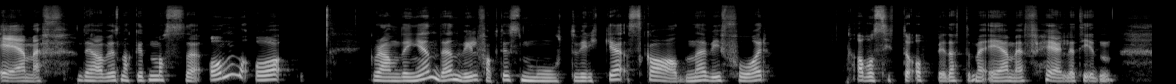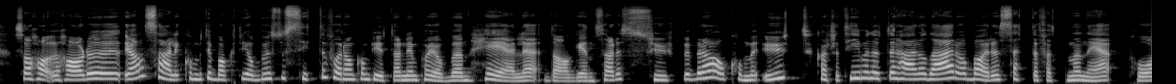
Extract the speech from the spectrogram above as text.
EMF. Det har vi snakket masse om. og groundingen den vil faktisk motvirke skadene vi får av å sitte oppi dette med EMF hele tiden. Så har, har, du ja, særlig kommet tilbake til jobben, hvis du sitter foran computeren din på jobben hele dagen, så er det superbra å komme ut, kanskje ti minutter her og der, og bare sette føttene ned på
